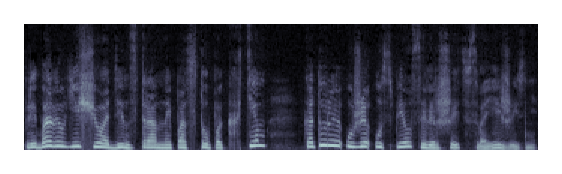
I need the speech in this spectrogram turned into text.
прибавил еще один странный поступок к тем, которые уже успел совершить в своей жизни.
